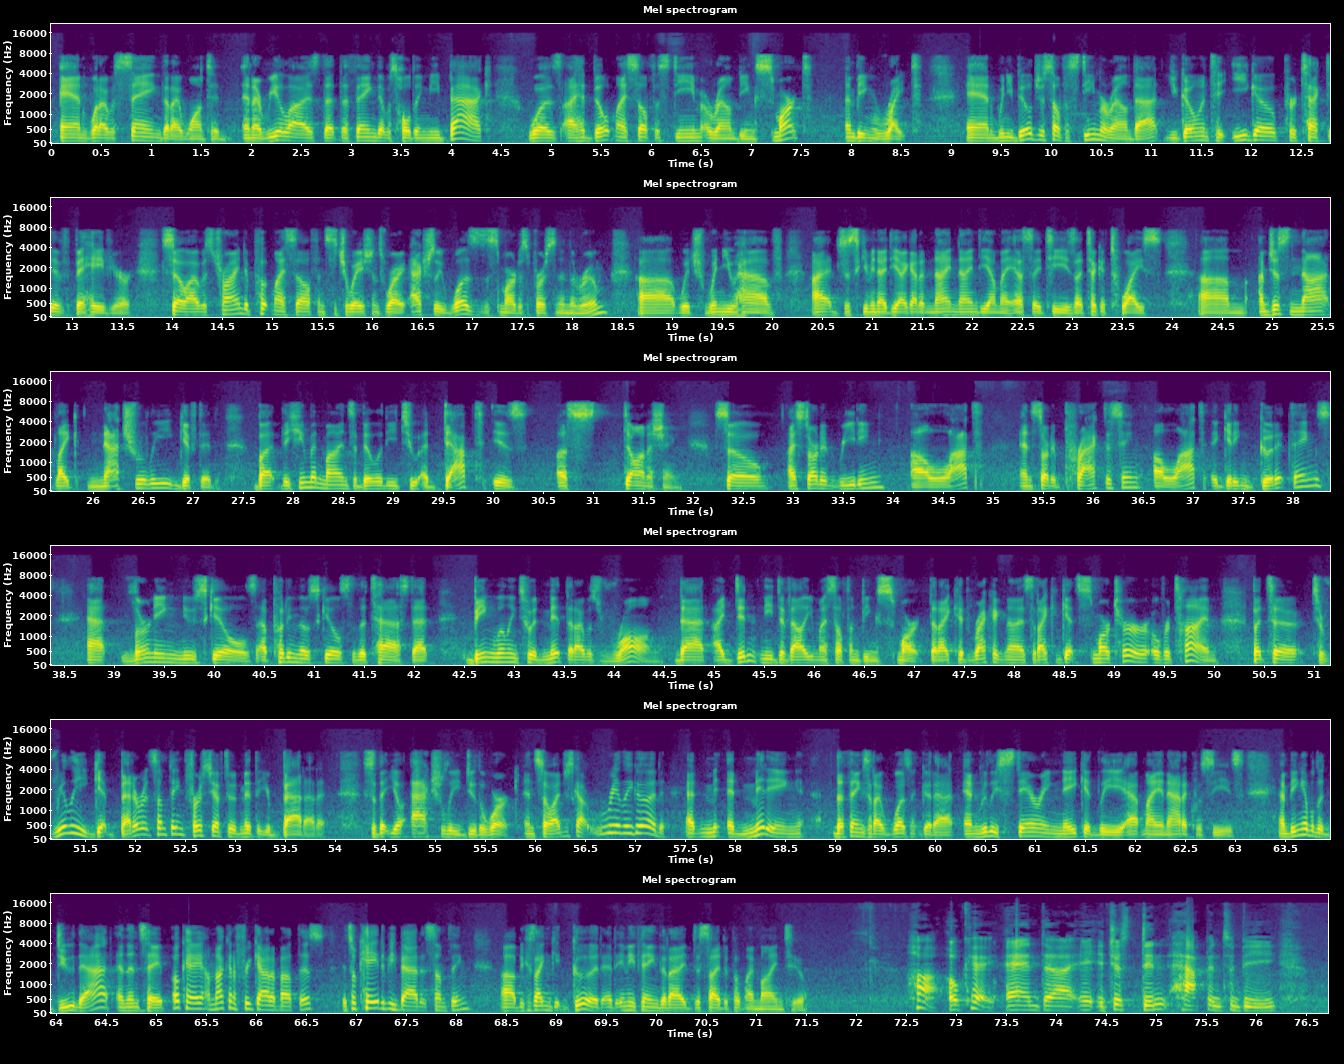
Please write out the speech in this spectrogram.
and what I was saying that I wanted. And I realized that the thing that was holding me back was I had built my self esteem around being smart and being right. And when you build your self esteem around that, you go into ego protective behavior. So I was trying to put myself in situations where I actually was the smartest person in the room, uh, which when you have, I, just to give you an idea, I got a 990 on my SATs. I took it twice. Um, I'm just not like naturally gifted, but the human mind's ability to adapt is astonishing. So I started reading a lot and started practicing a lot at getting good at things at learning new skills, at putting those skills to the test, at being willing to admit that I was wrong, that I didn't need to value myself on being smart, that I could recognize that I could get smarter over time. But to, to really get better at something, first you have to admit that you're bad at it so that you'll actually do the work. And so I just got really good at admitting the things that I wasn't good at and really staring nakedly at my inadequacies and being able to do that and then say, okay, I'm not going to freak out about this. It's okay to be bad at something. Uh, because I can get good at anything that I decide to put my mind to. Huh, okay. And uh, it, it, just didn't happen to be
